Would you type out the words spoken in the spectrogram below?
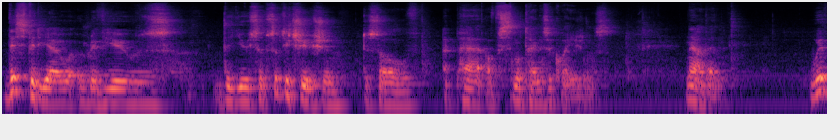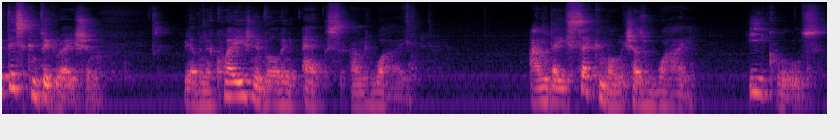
This video reviews the use of substitution to solve a pair of simultaneous equations. Now then, with this configuration, we have an equation involving x and y, and a second one which has y equals,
